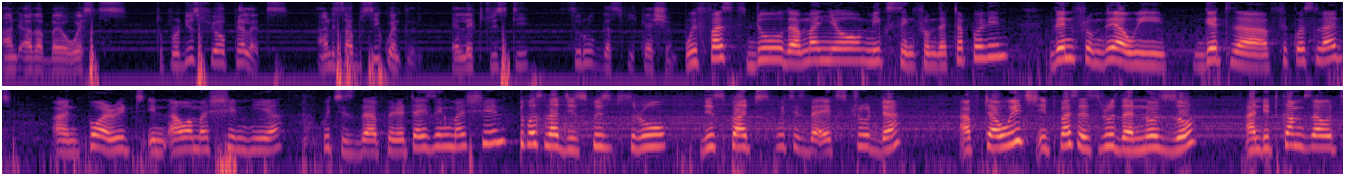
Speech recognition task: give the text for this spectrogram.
and other biowastes to produce fuel pellets and subsequently electricity through gasification. We first do the manual mixing from the tarpaulin, then from there we get the fecal sludge and pour it in our machine here, which is the pelletizing machine. Fecal sludge is squeezed through this part, which is the extruder, after which it passes through the nozzle and it comes out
